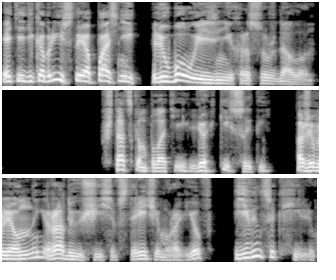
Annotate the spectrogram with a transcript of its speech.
Эти декабристы опасней любого из них, рассуждал он. В штатском платье, легкий, сытый, оживленный, радующийся встрече Муравьев явился к Хилю.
